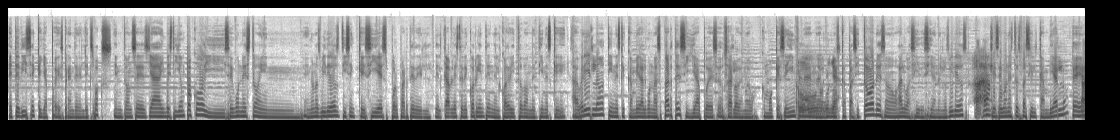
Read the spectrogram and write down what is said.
que te dice que ya puedes prender el Xbox. Entonces ya investigué un poco y según esto en, en unos videos dicen que sí es por parte del, del, cable este de corriente en el cuadrito donde tienes que abrirlo, tienes que cambiar algunas partes y ya puedes usarlo de nuevo. Como que se inflan oh, algunos capacitores o algo así decían en los videos. Que según esto es fácil cambiarlo, pero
